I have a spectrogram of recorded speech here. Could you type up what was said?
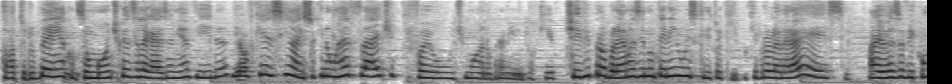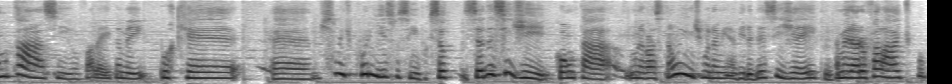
tava tudo bem, aconteceu um monte de coisas legais na minha vida. E eu fiquei assim, ah, isso aqui não reflete que foi o último ano pra mim, porque tive problemas e não tem nenhum escrito aqui, porque o problema era esse. Aí eu resolvi contar, assim, eu falei também, porque é, justamente por isso, assim, porque se eu, se eu decidir contar um negócio tão íntimo da minha vida desse jeito, é melhor eu falar, tipo,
